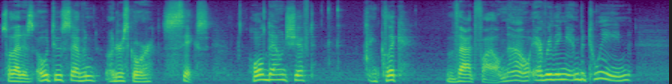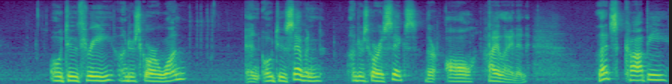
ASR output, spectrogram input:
So that is 027 underscore 6. Hold down shift and click that file. Now everything in between 023 underscore 1 and 027 underscore 6, they're all highlighted. Let's copy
